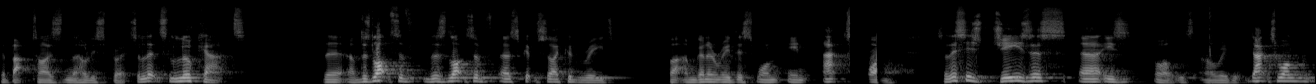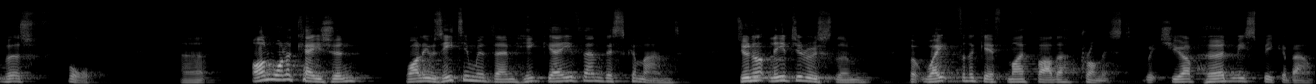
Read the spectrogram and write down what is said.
to baptize in the Holy Spirit. So let's look at the. Uh, there's lots of there's lots of uh, scriptures I could read, but I'm going to read this one in Acts one. So this is Jesus. Uh, he's well. I'll read it. Acts one verse four. Uh, on one occasion, while he was eating with them, he gave them this command. Do not leave Jerusalem, but wait for the gift my Father promised, which you have heard me speak about.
